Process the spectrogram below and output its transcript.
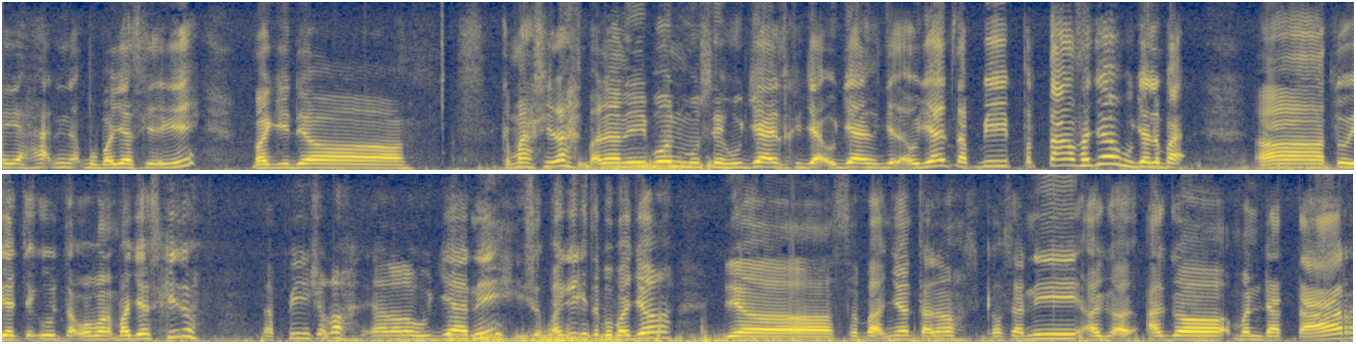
ayah had ni nak berbayar sikit lagi. Bagi dia kemas lah. Pada ni pun musim hujan sekejap hujan sekejap hujan. Tapi petang saja hujan lebat. Uh, tu yang cikgu tak nak bajar sikit tu. Tapi insyaAllah kalau hujan ni esok pagi kita berbajar. Dia sebabnya tanah kawasan ni agak agak mendatar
